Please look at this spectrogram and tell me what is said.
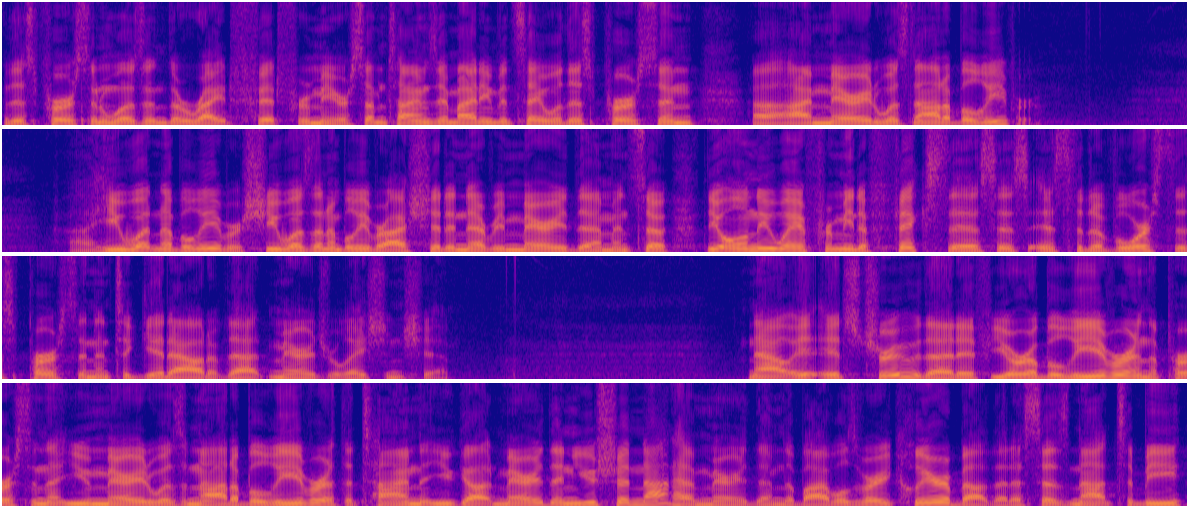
This person wasn't the right fit for me. Or sometimes they might even say, well, this person uh, I married was not a believer. Uh, he wasn't a believer. She wasn't a believer. I should have never married them. And so the only way for me to fix this is, is to divorce this person and to get out of that marriage relationship. Now, it's true that if you're a believer and the person that you married was not a believer at the time that you got married, then you should not have married them. The Bible is very clear about that. It says not to be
